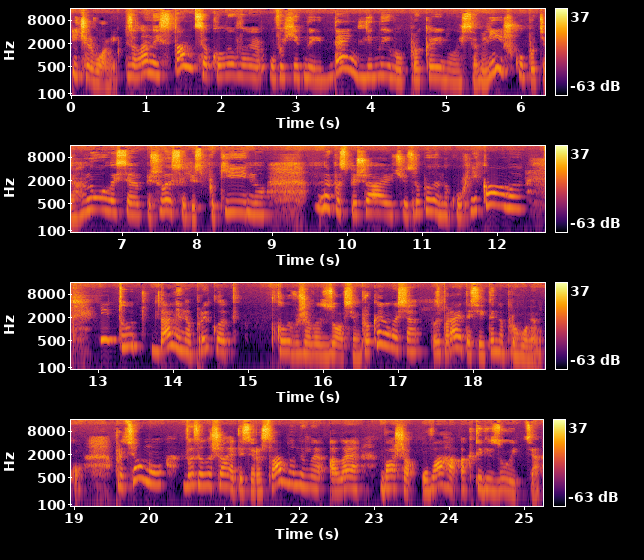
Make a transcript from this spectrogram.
і червоний. Зелений стан це коли ви у вихідний день ліниво прокинулися в ліжку, потягнулися, пішли собі спокійно, не поспішаючи, зробили на кухні кави. І тут далі, наприклад, коли вже ви зовсім прокинулися, збираєтеся йти на прогулянку. При цьому ви залишаєтеся розслабленими, але ваша увага активізується.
